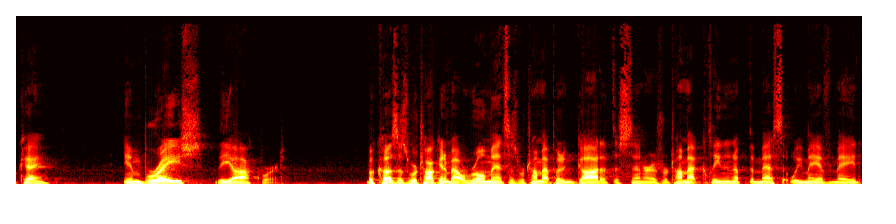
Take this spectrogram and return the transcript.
Okay? Embrace the awkward. Because as we're talking about romance, as we're talking about putting God at the center, as we're talking about cleaning up the mess that we may have made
